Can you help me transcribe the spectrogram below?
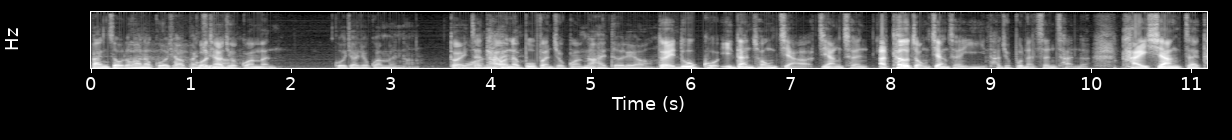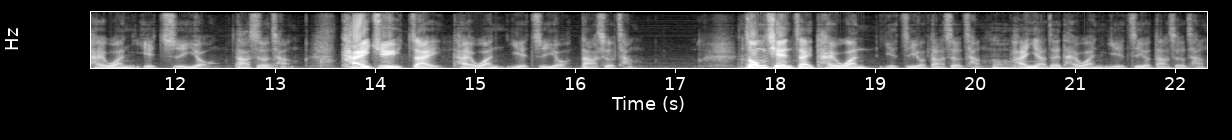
搬走的话，那国桥搬国桥就关门，国桥就关门了。对，在台湾的部分就关门，那还得了？对，如果一旦从甲降成啊特种降成乙，它就不能生产了。台象在台湾也只有大社厂，台剧在台湾也只有大社厂，中签在台湾也只有大社厂，韩亚在台湾也只有大社厂，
